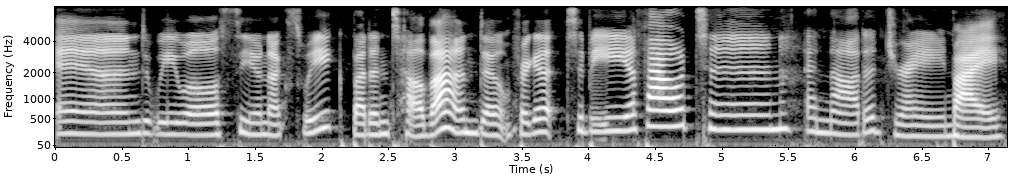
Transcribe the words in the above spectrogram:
And we will see you next week. But until then, don't forget to be a fountain. And not a drain. Bye.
